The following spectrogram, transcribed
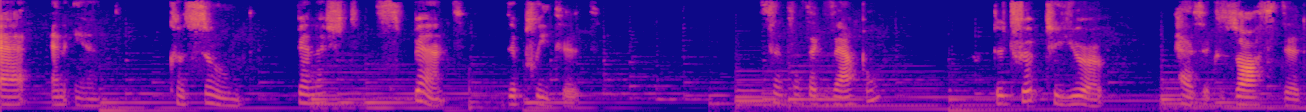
at an end, consumed, finished, spent, depleted. Sentence example The trip to Europe has exhausted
